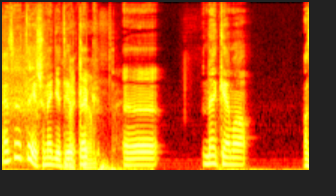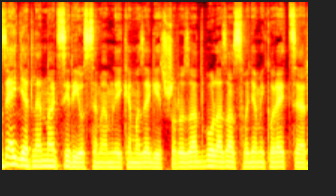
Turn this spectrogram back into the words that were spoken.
Ezzel teljesen egyetértek. Nekem. nekem a, az egyetlen nagy Sirius szememlékem az egész sorozatból az az, hogy amikor egyszer,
